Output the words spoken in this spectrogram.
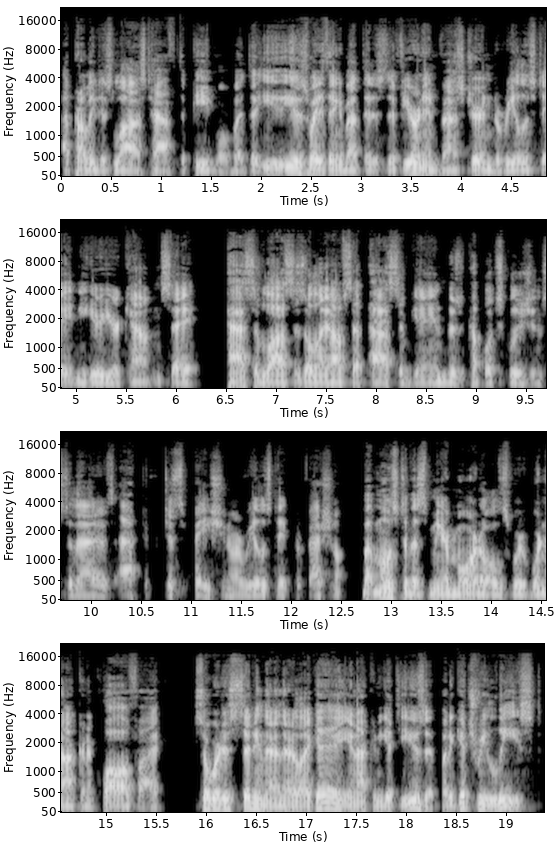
I probably just lost half the people. But the easiest way to think about that is if you're an investor into real estate and you hear your accountant say passive losses only offset passive gain, there's a couple exclusions to that as active participation or a real estate professional. But most of us mere mortals, we're, we're not going to qualify. So we're just sitting there and they're like, Hey, you're not going to get to use it, but it gets released.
